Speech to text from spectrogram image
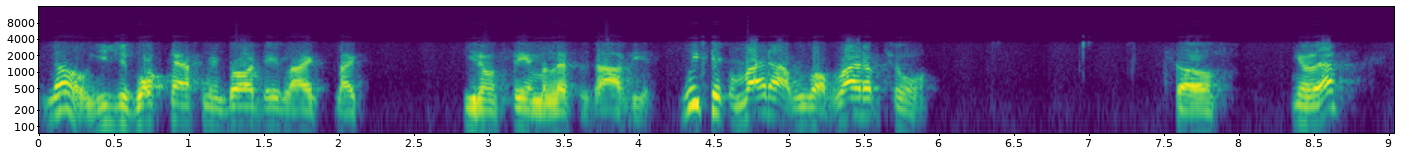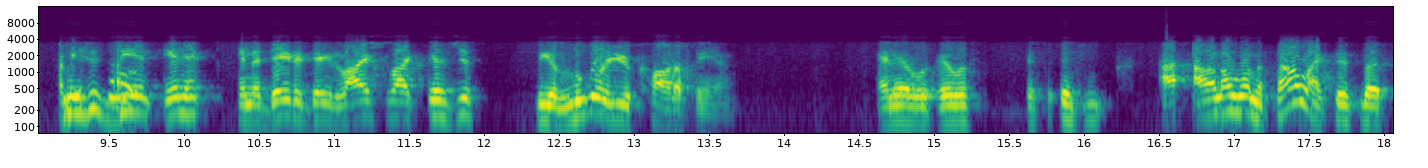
know. You just walk past them in broad daylight like you don't see them unless it's obvious. We pick them right out. We walk right up to them. So, you know, that's, I mean, just being in it in the day-to-day life, like, it's just the allure you're caught up in. And it, was it was, it's, it's I, I don't want to sound like this, but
